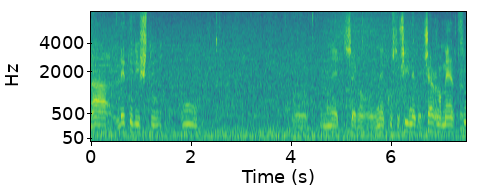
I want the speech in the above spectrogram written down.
na letilištu u ne, Černo, ne Kustuši, nego Černomercu,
